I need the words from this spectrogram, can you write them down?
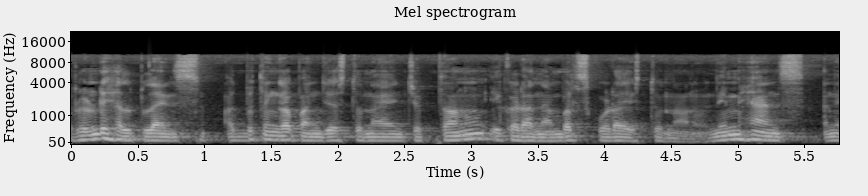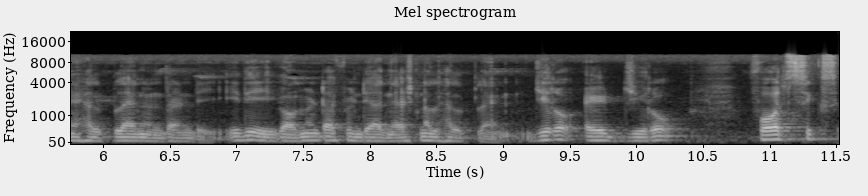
రెండు హెల్ప్ లైన్స్ అద్భుతంగా పనిచేస్తున్నాయని చెప్తాను. ఇక్కడ నెంబర్స్ కూడా ఇస్తున్నాను. నిమ్ హ్యాండ్స్ అనే హెల్ప్ లైన్ ఉందండి. ఇది government of India national help line. Zero eight zero four six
